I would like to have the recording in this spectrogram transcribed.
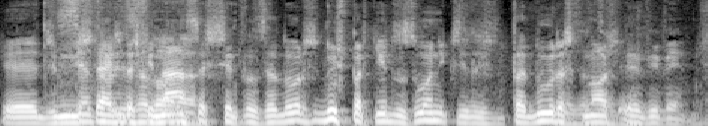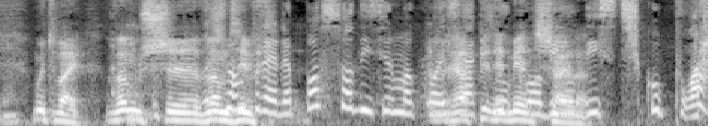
eh, dos Ministérios das Finanças centralizadores, dos partidos únicos e das ditaduras Exatamente. que nós vivemos. Né? Muito bem, vamos... vamos João Pereira, posso só dizer uma coisa àquilo que o disse, desculpe lá,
